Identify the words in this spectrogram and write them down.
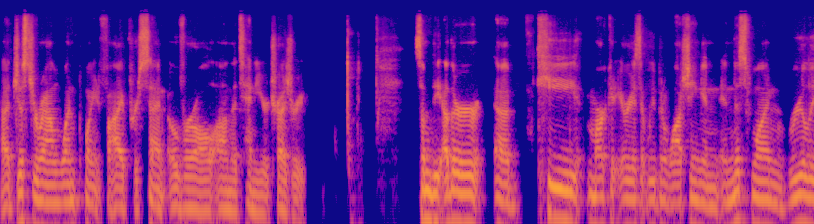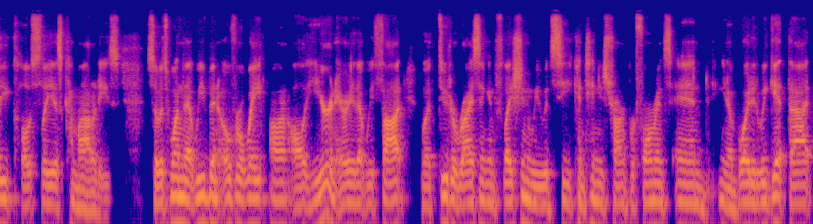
uh, just around 1.5% overall on the 10 year Treasury. Some of the other uh, key market areas that we've been watching, and, and this one really closely is commodities. So it's one that we've been overweight on all year, an area that we thought, with due to rising inflation, we would see continued strong performance. And you know, boy, did we get that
